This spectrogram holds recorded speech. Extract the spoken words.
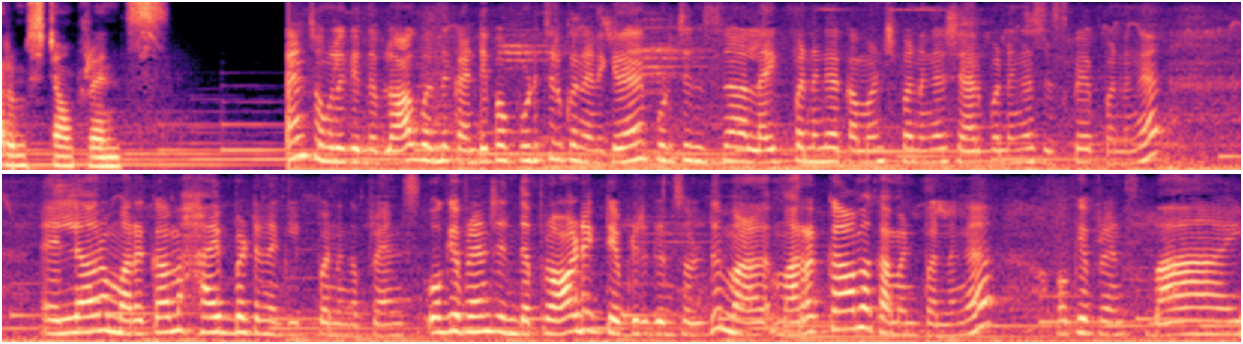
ஆரம்பிச்சிட்டான் ஃப்ரெண்ட்ஸ் ஃப்ரெண்ட்ஸ் உங்களுக்கு இந்த விளாக் வந்து கண்டிப்பாக பிடிச்சிருக்குன்னு நினைக்கிறேன். பிடிச்சிருந்துச்சுன்னா லைக் பண்ணுங்கள் கமெண்ட்ஸ் பண்ணுங்கள் ஷேர் பண்ணுங்கள் சப்ஸ்கிரைப் பண்ணுங்கள் எல்லாரும் மறக்காமல் ஹைப் பட்டனை கிளிக் பண்ணுங்கள் ஃப்ரெண்ட்ஸ் ஓகே ஃப்ரெண்ட்ஸ் இந்த ப்ராடக்ட் எப்படி இருக்குன்னு சொல்லிட்டு ம மறக்காமல் கமெண்ட் பண்ணுங்கள் ஓகே ஃப்ரெண்ட்ஸ் பாய்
